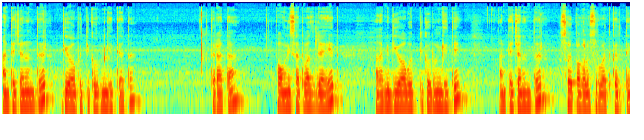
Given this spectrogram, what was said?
आणि त्याच्यानंतर दिवाबत्ती करून घेते आता. तर आता पावणे सात वाजले आहेत. आता मी दिवाबत्ती करून घेते आणि त्याच्यानंतर स्वयंपाकाला सुरुवात करते.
